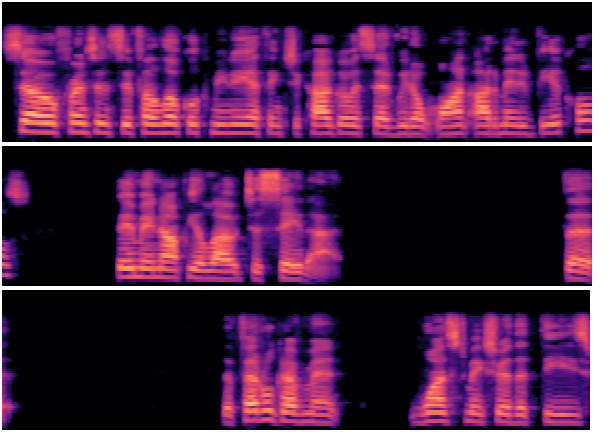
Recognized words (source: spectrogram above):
So, for instance, if a local community, I think Chicago, has said we don't want automated vehicles, they may not be allowed to say that. The, the federal government wants to make sure that these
